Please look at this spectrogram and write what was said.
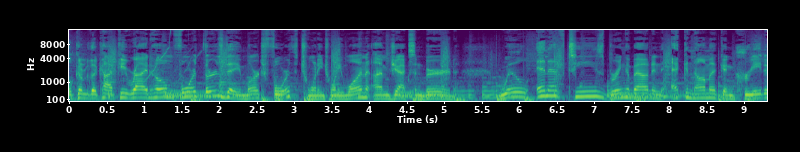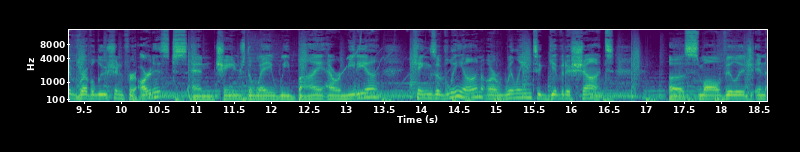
Welcome to the Kottke Ride Home for Thursday, March 4th, 2021. I'm Jackson Bird. Will NFTs bring about an economic and creative revolution for artists and change the way we buy our media? Kings of Leon are willing to give it a shot. A small village in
